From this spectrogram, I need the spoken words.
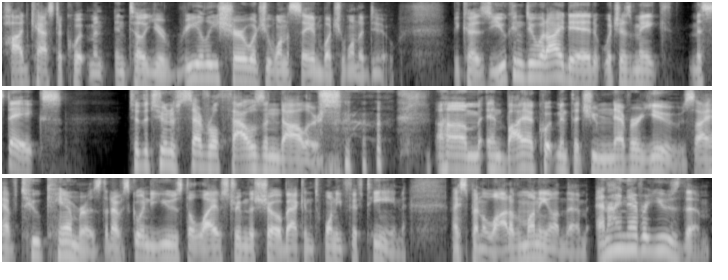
podcast equipment until you're really sure what you want to say and what you want to do because you can do what I did, which is make mistakes to the tune of several thousand dollars um, and buy equipment that you never use. I have two cameras that I was going to use to live stream the show back in 2015. I spent a lot of money on them and I never used them.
